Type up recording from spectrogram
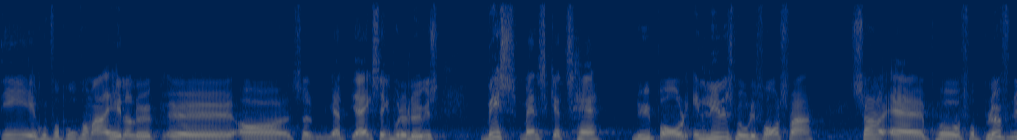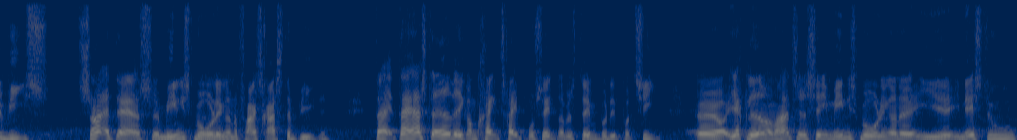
det, hun får brug for meget held og lykke, øh, og så jeg, jeg er ikke sikker på, at det lykkes. Hvis man skal tage nye borgerlige en lille smule i forsvar, så er på forbløffende vis, så er deres meningsmålingerne faktisk ret stabile. Der, der er stadigvæk omkring 3 procent, der vil stemme på det parti. Øh, og jeg glæder mig meget til at se meningsmålingerne i, i næste uge,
